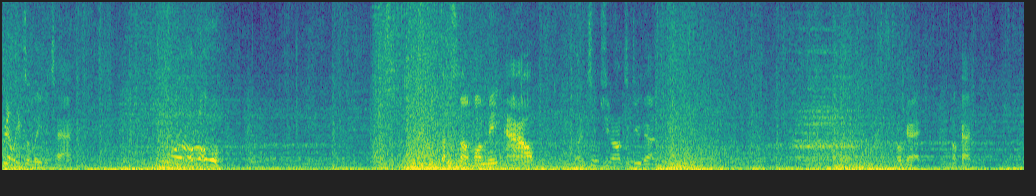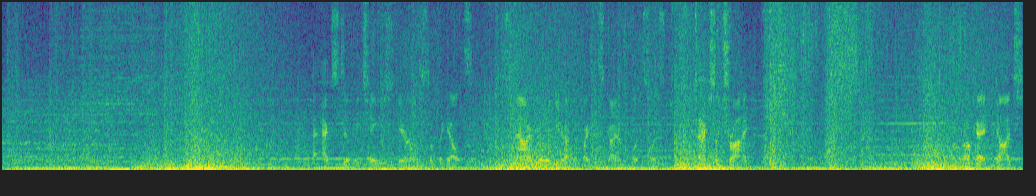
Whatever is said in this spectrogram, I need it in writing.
Really delayed attack. Whoa! Don't stomp on me. Ow! I told you not to do that. Okay. Okay. Accidentally changed Daryl to something else. So now I really do have to fight this guy on foot. So let's, let's actually try. Okay, dodge.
